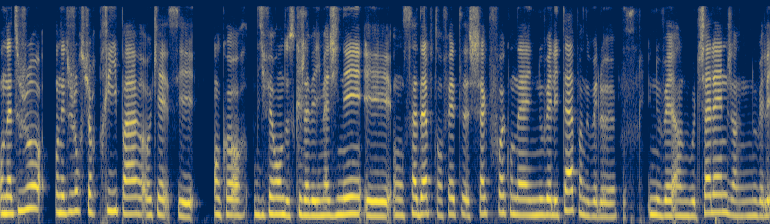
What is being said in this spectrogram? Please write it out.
On a toujours, on est toujours surpris par, ok, c'est encore différent de ce que j'avais imaginé et on s'adapte en fait chaque fois qu'on a une nouvelle étape, un nouvel, une nouvelle, un nouveau challenge, une nouvelle,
